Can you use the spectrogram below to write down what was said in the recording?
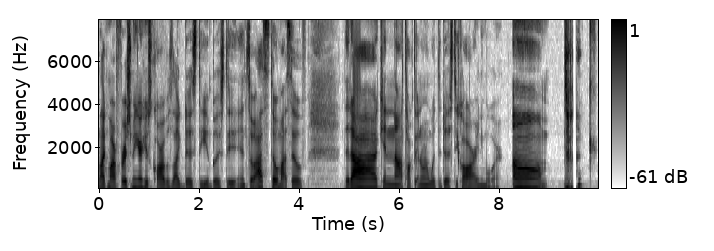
like my freshman year, his car was like dusty and busted. And so I told myself that I cannot talk to anyone with the dusty car anymore. Um,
